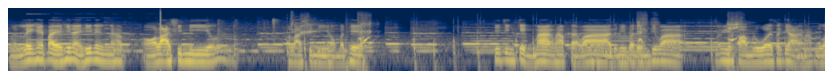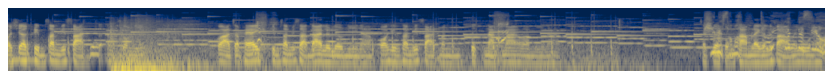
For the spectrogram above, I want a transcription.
เหมือนเร่งให้ไปที่ไหนที่หนึ่งนะครับ อ๋อ ราชินีโอ้ยราชินีของประเทศ ที่ จริงๆเก่งมากนะครับ แต่ว่าจะมีประเด็นที่ว่าไม่มีความรู้อะไรสักอย่างนะครับ หรือว่าเชื่อ Crimson Wizard เยอะช่วงนี้ ก็อาจจะแพ้ Crimson Wizard ได้เร็วๆนี้นะครับเพราะ Crimson Wizard มันฝึกหนักมากตอนนี้นะครับจะเกิดสงครามอะไรกันหรือเปล่าไม่รู้นะ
